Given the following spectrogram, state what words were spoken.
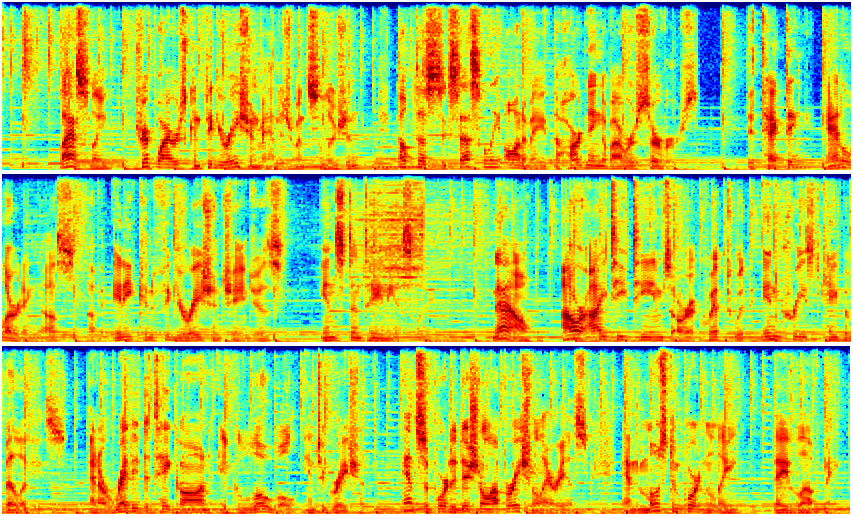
Lastly, Tripwire's configuration management solution helped us successfully automate the hardening of our servers, detecting and alerting us of any configuration changes instantaneously. Now, our IT teams are equipped with increased capabilities and are ready to take on a global integration and support additional operational areas. And most importantly, they love me.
